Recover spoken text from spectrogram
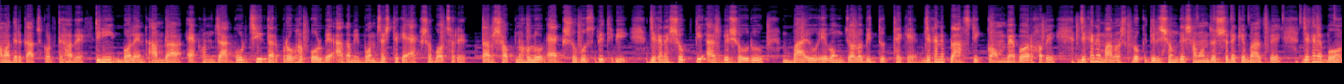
আমাদের কাজ করতে হবে। তিনি বলেন, আমরা এখন যা করছি তার প্রভাব পড়বে আগামী পঞ্চাশ থেকে একশো বছরে। তার স্বপ্ন হলো এক সবুজ পৃথিবী, যেখানে শক্তি আসবে সৌর, বায়ু এবং জলবিদ্যুৎ থেকে যেখানে প্লাস্টিক কম ব্যবহার হবে, যেখানে মানুষ প্রকৃতির সঙ্গে সামঞ্জস্য রেখে বাঁচবে, যেখানে বন,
